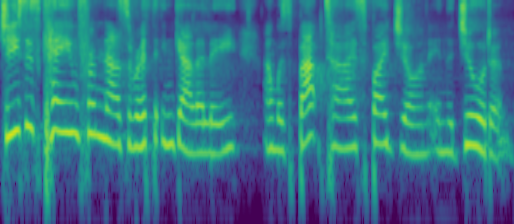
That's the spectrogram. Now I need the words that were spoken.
Jesus came from Nazareth in Galilee and was baptized by John in the Jordan.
